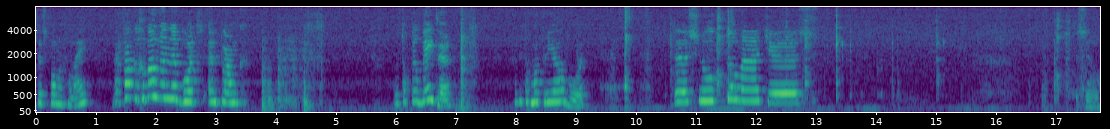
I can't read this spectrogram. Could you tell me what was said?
te spannend voor mij. Wij pakken gewoon een eh, bord, een plank. Dat is toch veel beter. Daar heb je toch materiaal voor? De snoeptomaatjes. Zo,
